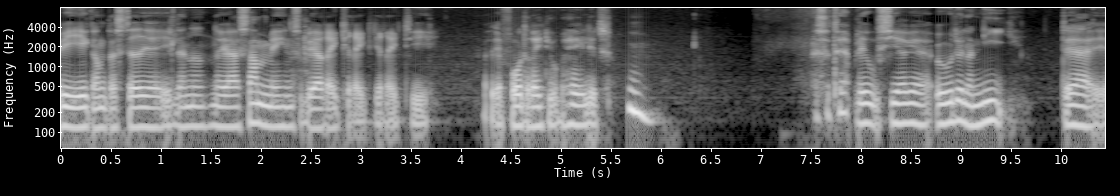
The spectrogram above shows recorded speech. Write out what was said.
jeg ved ikke, om der stadig er et eller andet. Når jeg er sammen med hende, så bliver jeg rigtig, rigtig, rigtig... Altså, jeg får det rigtig ubehageligt. Mm. Altså, jeg blev cirka 8 eller 9, der,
